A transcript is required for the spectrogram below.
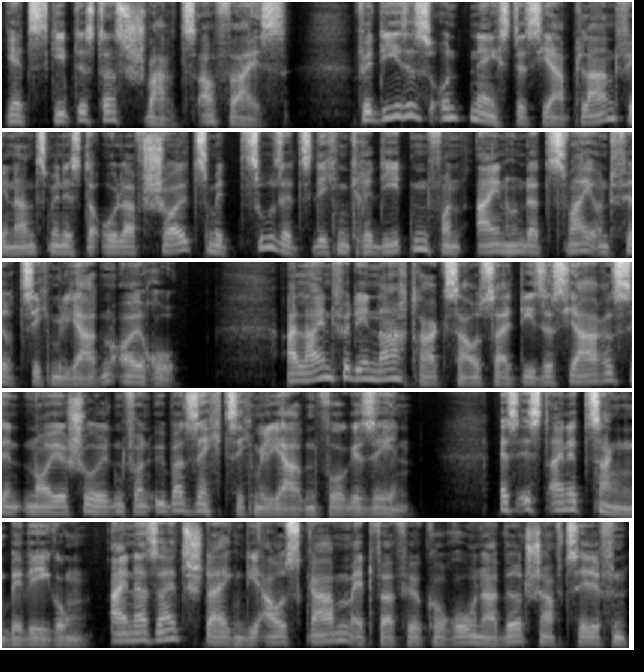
Jetzt gibt es das schwarz auf weiß. Für dieses und nächstes Jahr plant Finanzminister Olaf Scholz mit zusätzlichen Krediten von 142 Milliarden Euro. Allein für den Nachtragshaushalt dieses Jahres sind neue Schulden von über 60 Milliarden vorgesehen. Es ist eine Zangenbewegung. Einerseits steigen die Ausgaben etwa für Corona-Wirtschaftshilfen,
